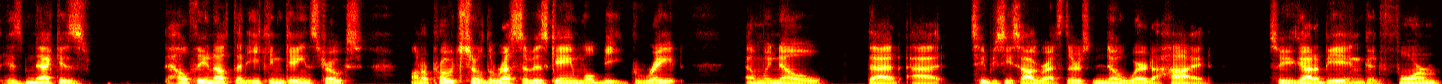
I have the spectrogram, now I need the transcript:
his neck is healthy enough that he can gain strokes on approach, so the rest of his game will be great. And we know that at TPC Sawgrass, there's nowhere to hide, so you got to be in good form.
